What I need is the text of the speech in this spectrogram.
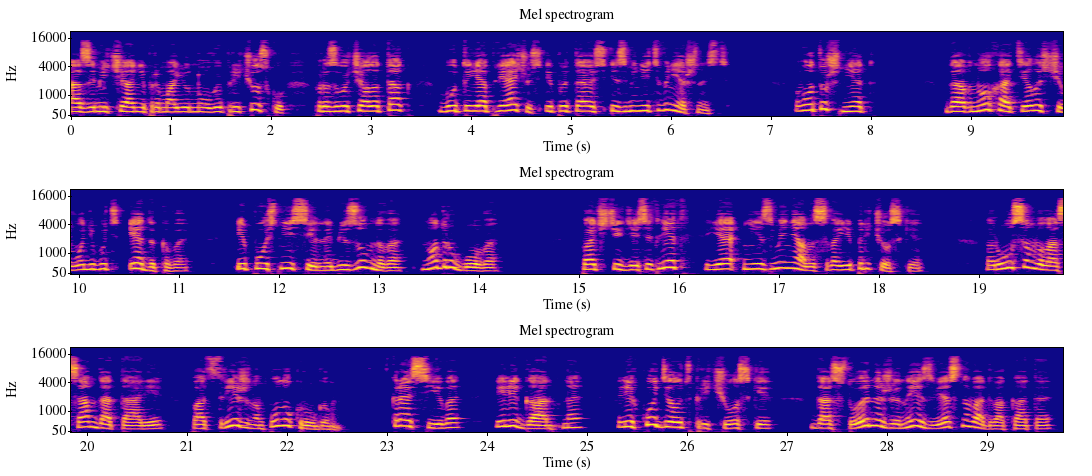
А замечание про мою новую прическу прозвучало так, будто я прячусь и пытаюсь изменить внешность. Вот уж нет. Давно хотелось чего-нибудь эдакого, и пусть не сильно безумного, но другого. Почти десять лет я не изменяла своей прическе. Русым волосам до талии, подстриженным полукругом. Красиво, элегантно, легко делать прически, достойна жены известного адвоката.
